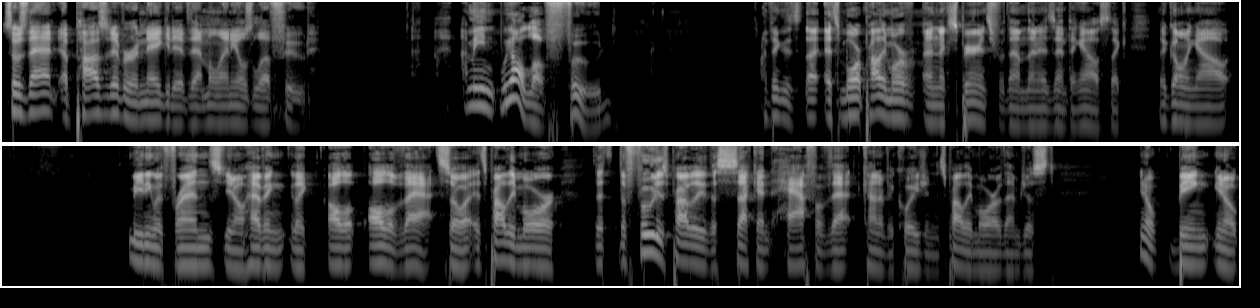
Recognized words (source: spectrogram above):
So is that a positive or a negative that millennials love food? I mean, we all love food. I think it's uh, it's more probably more an experience for them than it is anything else. Like the going out, meeting with friends, you know, having like all of, all of that. So it's probably more the the food is probably the second half of that kind of equation. It's probably more of them just you know being you know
